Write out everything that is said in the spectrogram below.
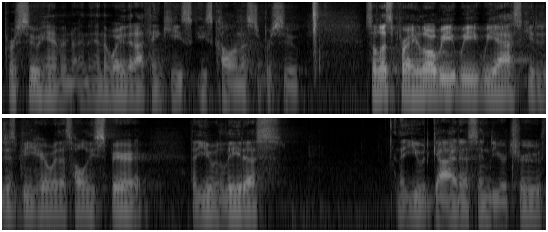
pursue Him in, in, in, the way that I think He's, he's calling us to pursue. So let's pray. Lord, we, we, we ask you to just be here with us, Holy Spirit, that you would lead us, that you would guide us into your truth,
